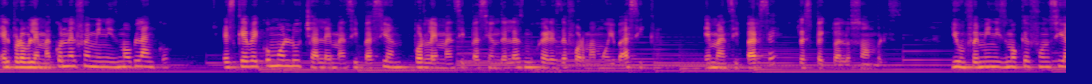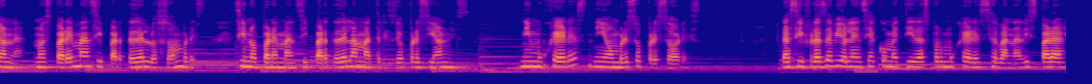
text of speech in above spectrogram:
El problema con el feminismo blanco es que ve cómo lucha la emancipación por la emancipación de las mujeres de forma muy básica, emanciparse respecto a los hombres. Y un feminismo que funciona no es para emanciparte de los hombres, sino para emanciparte de la matriz de opresiones, ni mujeres ni hombres opresores. Las cifras de violencia cometidas por mujeres se van a disparar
